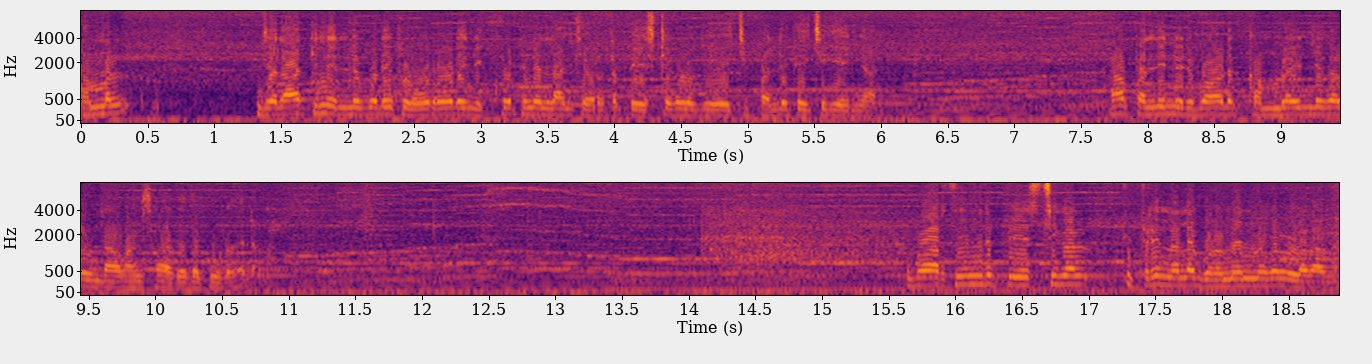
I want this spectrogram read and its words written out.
നമ്മൾ ജലാറ്റിൻ എല്ലുപൊടി ഫ്ലോറോഡ് നിക്കോട്ടിനെല്ലാം ചേർത്ത പേസ്റ്റുകൾ ഉപയോഗിച്ച് പല്ല് തേച്ച് കഴിഞ്ഞാൽ ആ പല്ലിന് ഒരുപാട് കംപ്ലൈന്റുകൾ ഉണ്ടാവാൻ സാധ്യത കൂടുതലാണ്. അപ്പോൾ അർജുനന്റെ പേസ്റ്റുകൾ ഇത്രയും നല്ല ഗുണമേന്മകൾ ഉള്ളതാണ്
